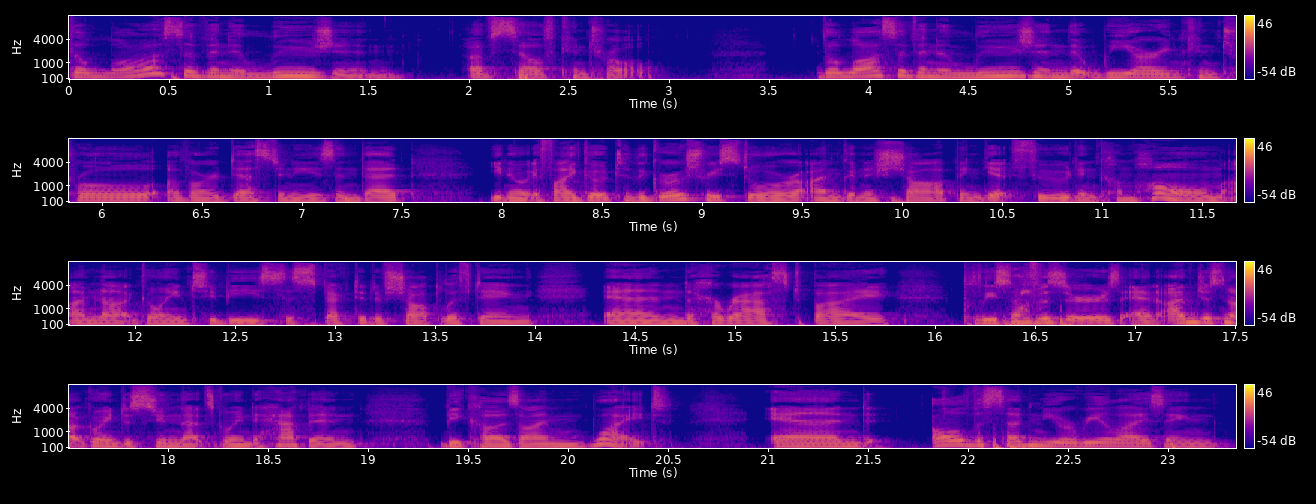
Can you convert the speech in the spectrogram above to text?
the loss of an illusion of self control the loss of an illusion that we are in control of our destinies and that, you know, if I go to the grocery store, I'm going to shop and get food and come home. I'm not going to be suspected of shoplifting and harassed by police officers. And I'm just not going to assume that's going to happen because I'm white. And all of a sudden, you're realizing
